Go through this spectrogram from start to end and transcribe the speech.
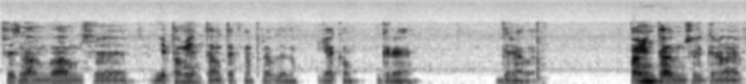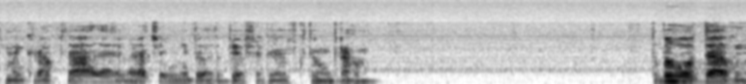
przyznam wam, że nie pamiętam tak naprawdę jaką grę grałem. Pamiętam, że grałem w Minecrafta, ale raczej nie była to pierwsza gra, w którą grałem. To było dawno.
